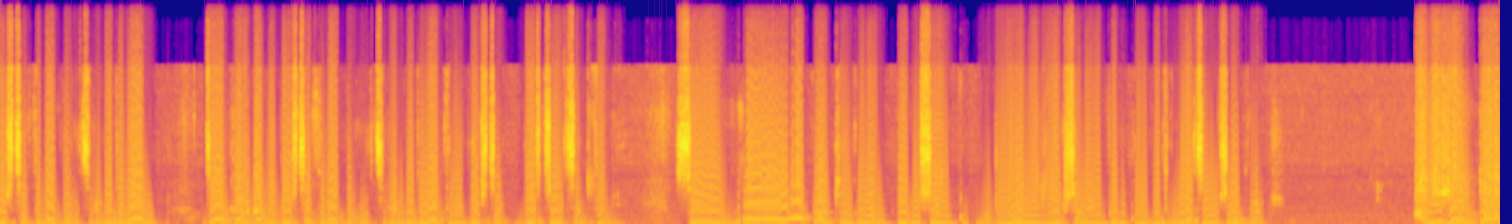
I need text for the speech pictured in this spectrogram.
দেশ ছাড়তে বাধ্য হয়েছিলেন। গতকাল যার কারণে আপনি দেশ ছাড়তে বাধ্য হয়েছিলেন। গতকাল তিনি দেশ দেশ ছেড়েছেন তিনি। সো আপনার কি কোনো এ বিষয়ে ডিএনএ রিয়াকশন কোনো প্রতিক্রিয়া আছে এই বিষয়ে আপনার? আমি জানতাম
